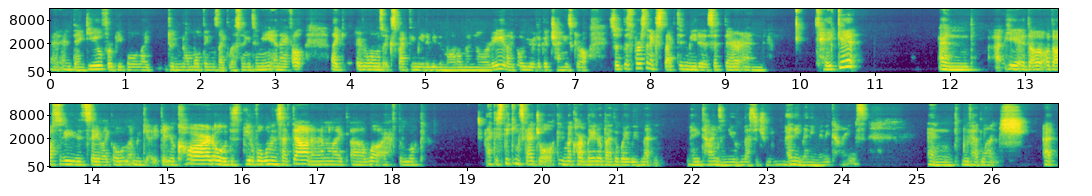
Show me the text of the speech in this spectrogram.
and, and, thank you for people like doing normal things like listening to me. And I felt like everyone was expecting me to be the model minority, like, oh, you're the good Chinese girl. So this person expected me to sit there and take it. And uh, he had the audacity to say, like, oh, let me get, get your card. Oh, this beautiful woman sat down. And I'm like, uh, well, I have to look at the speaking schedule. I'll give you my card later. By the way, we've met many times and you've messaged me many, many, many times. And we've had lunch at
